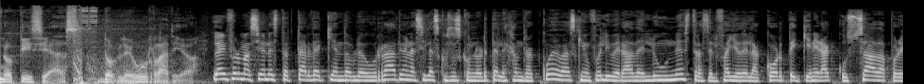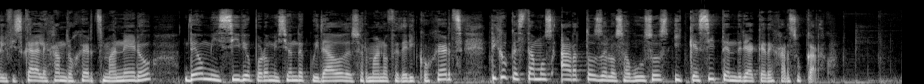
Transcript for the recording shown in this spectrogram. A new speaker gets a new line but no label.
Noticias W Radio.
La información esta tarde aquí en W Radio en Así las cosas con Loreta Alejandra Cuevas, quien fue liberada el lunes tras el fallo de la corte y quien era acusada por el fiscal Alejandro Hertz Manero de homicidio por omisión de cuidado de su hermano Federico Hertz, dijo que estamos hartos de los abusos y que sí tendría que dejar su cargo.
